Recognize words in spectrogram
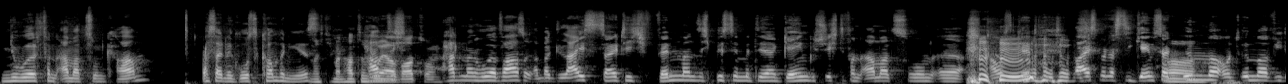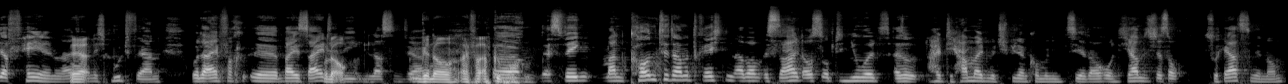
New World von Amazon kam, was halt eine große Company ist, Man hatte hohe sich- Erwartungen. hat man hohe Erwartungen, aber gleichzeitig, wenn man sich bisschen mit der Game-Geschichte von Amazon äh, auskennt, weiß man, dass die Games halt Oh. immer und immer wieder failen und einfach Ja. nicht gut werden oder einfach äh, beiseite auch- liegen lassen werden. Genau, einfach abgebrochen. Ähm, deswegen, man konnte damit rechnen, aber es sah halt aus, als ob die New World, also halt, die haben halt mit Spielern kommuniziert auch und die haben sich das auch zu Herzen genommen.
